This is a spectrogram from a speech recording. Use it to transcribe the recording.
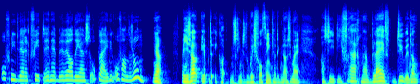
of niet werkfit en hebben wel de juiste opleiding, of andersom. Ja. Maar je zou, ik, misschien is het wishful thinking wat ik nou zeg, maar als die, die vraag maar blijft duwen, dan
